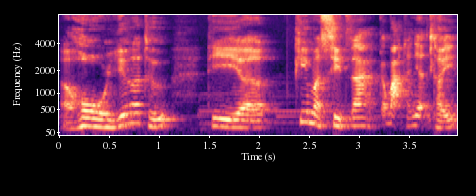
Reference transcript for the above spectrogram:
hồi các thứ. Thì uh, khi mà xịt ra các bạn sẽ nhận thấy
